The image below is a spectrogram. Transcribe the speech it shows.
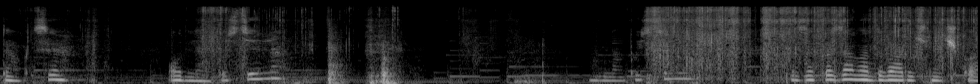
Так, це одна постільна. Одна постільна. Заказала два рушничка.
